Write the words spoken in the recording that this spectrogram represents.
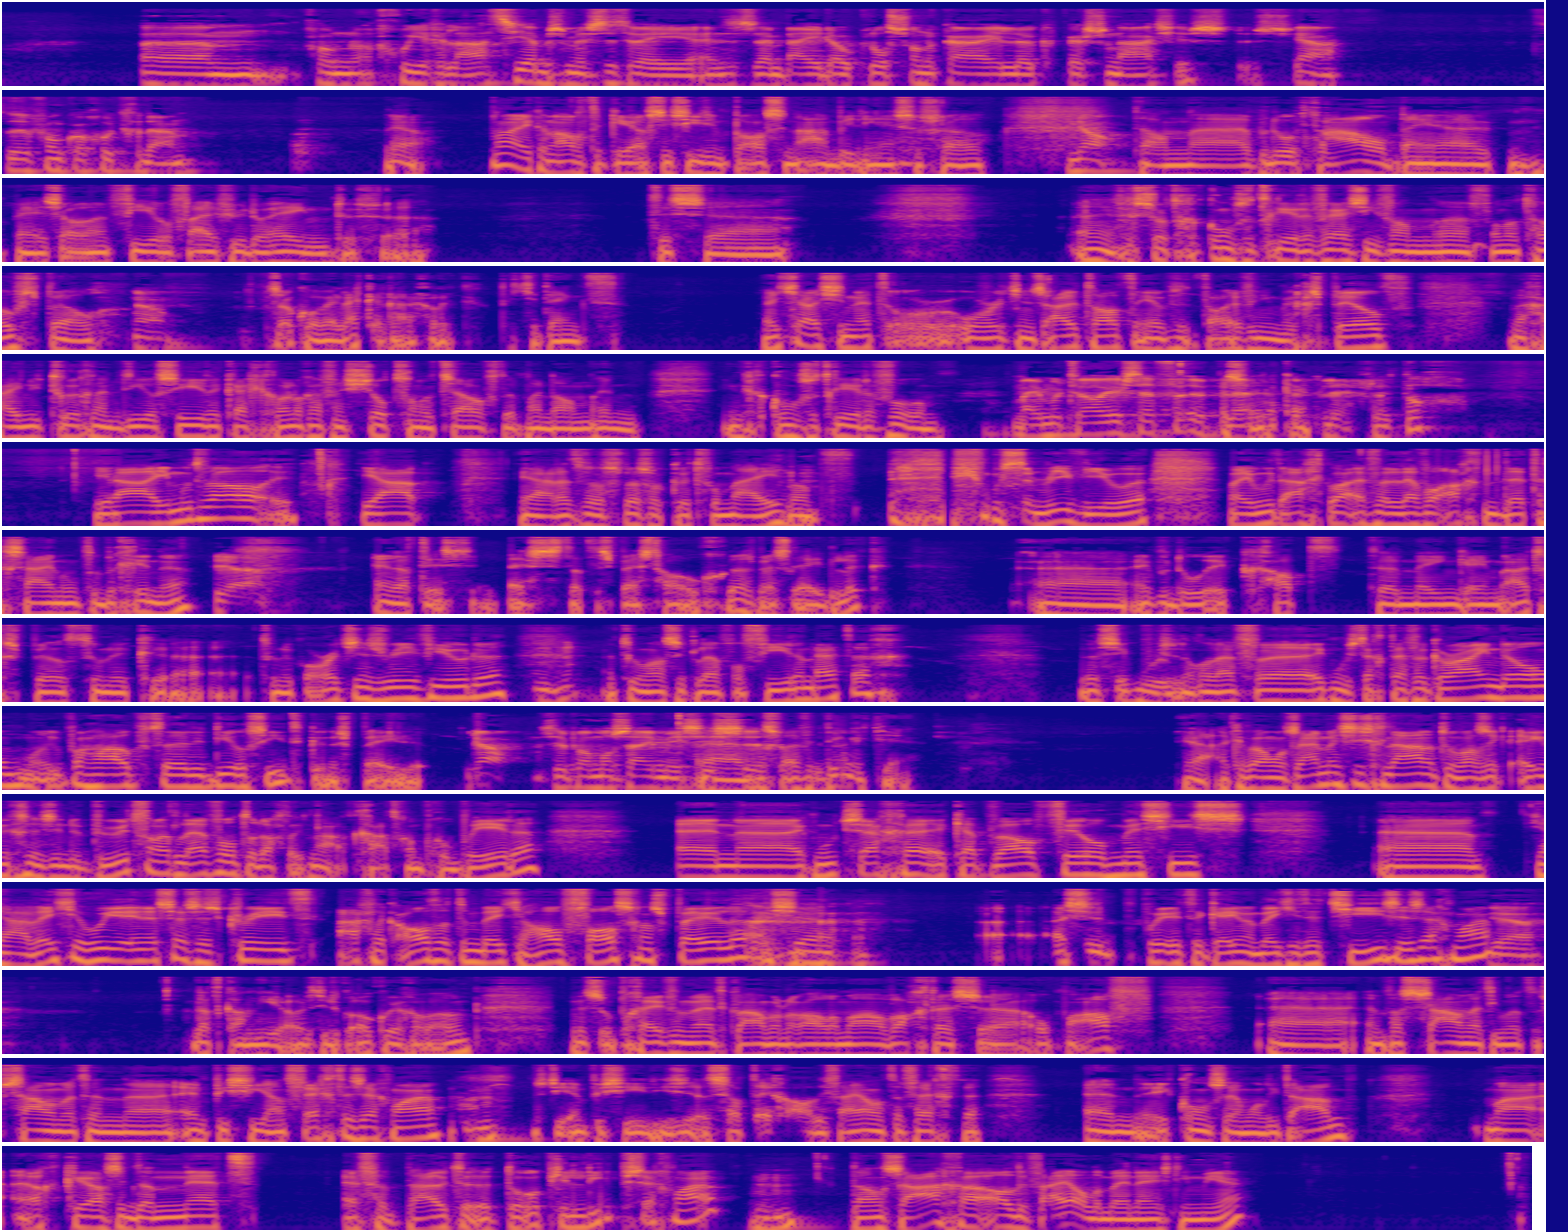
Ehm, gewoon een goede relatie hebben ze met z'n tweeën. En ze zijn beide ook los van elkaar hele leuke personages. Dus ja, dat eh, vond ik wel goed gedaan. Ja. Nou, je kan altijd een keer als die Season Pass in de aanbieding is of zo. Ja, Dan, eh, ik bedoel, het verhaal ben je, ben je zo een vier of vijf uur doorheen. Dus eh, het is een soort geconcentreerde versie van, van het hoofdspel. ja. Dat is ook wel weer lekker eigenlijk. Dat je denkt, weet je, als je net Or- Origins uit had en je hebt het al even niet meer gespeeld. Dan ga je nu terug naar de DLC en dan krijg je gewoon nog even een shot van hetzelfde. Maar dan in, in geconcentreerde vorm. Maar je moet wel eerst even uplevelen, toch? Ja, je moet wel. Ja, ja, dat was best wel kut voor mij. Want je moest hem reviewen. Maar je moet eigenlijk wel even level 38 zijn om te beginnen. Ja. En dat is best, dat is best hoog. Dat is best redelijk. Eh, ik bedoel, ik had de main game uitgespeeld toen ik, eh, toen ik Origins reviewde. Mhm. En toen was ik level 34. Dus ik moest nog wel even, ik moest echt even grinden om überhaupt eh, de DLC te kunnen spelen. Ja, ze hebben allemaal Ja, zijmissies. dat was wel even een dingetje. Ja, ik heb allemaal zijn missies gedaan en toen was ik enigszins in de buurt van het level. Toen dacht ik, nou, ik ga het gewoon proberen. En eh, ik moet zeggen, ik heb wel veel missies. eh, ja, weet je hoe je in Assassin's Creed eigenlijk altijd een beetje half vals kan spelen? Als je, eh, als je probeert de game een beetje te cheesen, zeg maar. ja. Dat kan hier natuurlijk ook weer gewoon. Dus op een gegeven moment kwamen er allemaal wachters eh, op me af. Eh, en was samen met iemand, samen met een NPC aan het vechten, zeg maar. Dus die NPC die zat tegen al die vijanden te vechten. En ik kon ze helemaal niet aan. Maar elke keer als ik dan net even buiten het dorpje liep, zeg maar. Mhm. Dan zagen al die vijanden me ineens niet meer.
